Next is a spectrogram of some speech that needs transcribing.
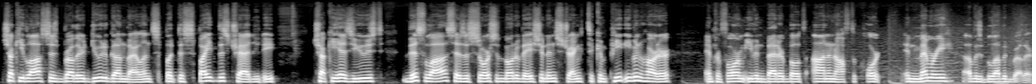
Chucky lost his brother due to gun violence, but despite this tragedy, Chucky has used this loss as a source of motivation and strength to compete even harder and perform even better both on and off the court in memory of his beloved brother.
